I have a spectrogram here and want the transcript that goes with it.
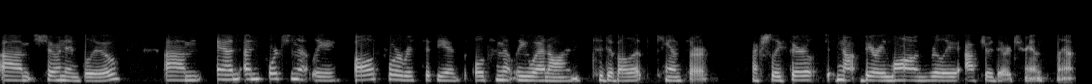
um, shown in blue. Um, and unfortunately, all four recipients ultimately went on to develop cancer, actually fairly, not very long really after their transplant.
